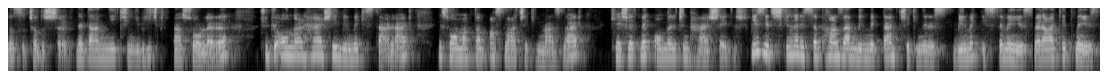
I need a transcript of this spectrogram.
Nasıl çalışır? Neden, niçin gibi hiç bitmez soruları. Çünkü onlar her şeyi bilmek isterler ve sormaktan asla çekinmezler Keşfetmek onlar için her şeydir. Biz yetişkinler ise bazen bilmekten çekiniriz, bilmek istemeyiz, merak etmeyiz,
